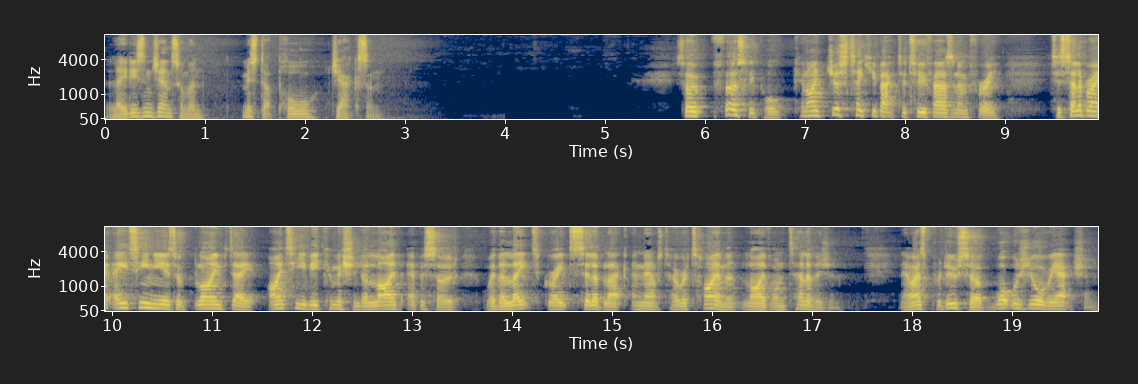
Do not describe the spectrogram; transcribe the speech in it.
Ladies and gentlemen, Mr. Paul Jackson. So, firstly, Paul, can I just take you back to 2003? To celebrate 18 years of Blind Date, ITV commissioned a live episode where the late, great Cilla Black announced her retirement live on television. Now, as producer, what was your reaction?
